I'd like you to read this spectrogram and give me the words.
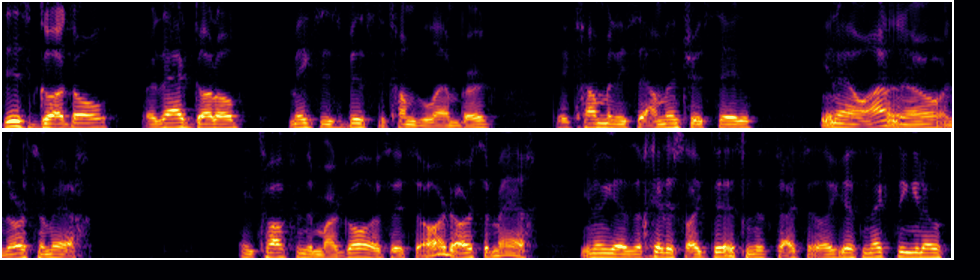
This Godol or that Godol makes his business to come to Lemberg. They come and they say, I'm interested, you know, I don't know, in Or Samech. And talking to Margolis, they say, Oh, Or Samech. You know, he has a chiddush like this, and this guy said like this. Next thing you know,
